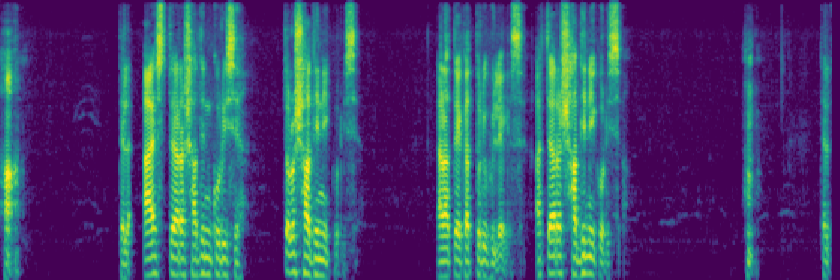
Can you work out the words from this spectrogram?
হ্যাঁ। তাহলে আজ তো এরা স্বাধীন করিছে। চলো স্বাধীনই করিছে। এরা তো একাত্তরই ভুলে গেছে। আচ্ছা এরা স্বাধীনই করিছে। হুম। তাহলে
